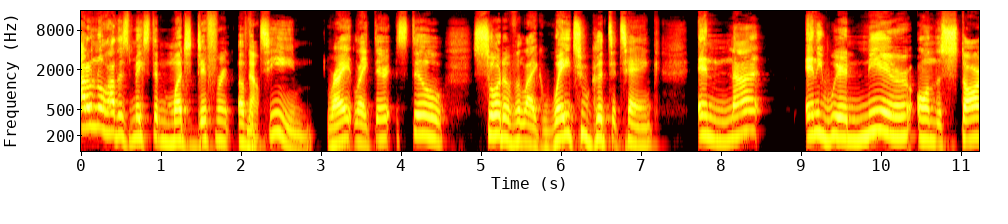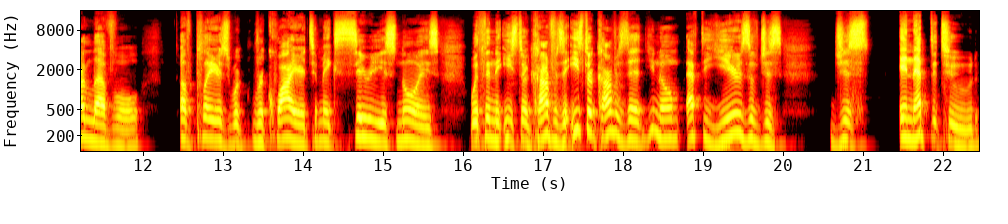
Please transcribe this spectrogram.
don't know how this makes them much different of No. a team, right? Like they're still sort of like way too good to tank and not anywhere near on the star level of players were required to make serious noise within the Eastern Conference. The Eastern Conference that, you know, after years of just just ineptitude,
